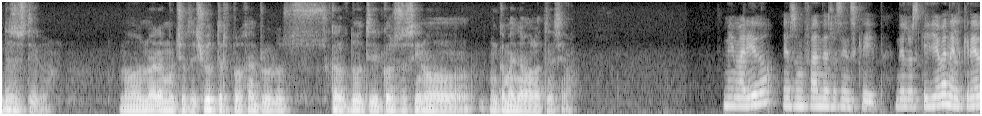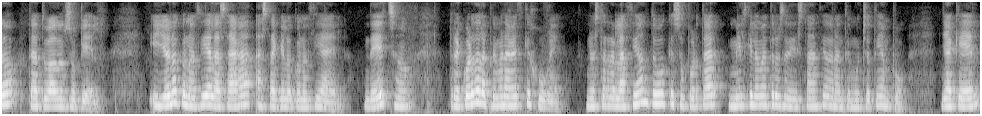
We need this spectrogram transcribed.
de ese estilo. No, no era de shooters, por ejemplo, los Call of Duty y cosas así, no, nunca me han llamado la atención. Mi marido es un fan de Assassin's Creed, de los que llevan el credo tatuado en su piel. Y yo no conocía la saga hasta que lo conocía él. De hecho, recuerdo la primera vez que jugué. Nuestra relación tuvo que soportar mil kilómetros de distancia durante mucho tiempo, ya que él,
